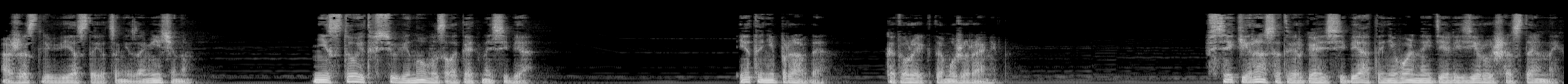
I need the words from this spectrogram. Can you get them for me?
а жест любви остается незамеченным, не стоит всю вину возлагать на себя. Это неправда, которая к тому же ранит. Всякий раз отвергая себя, ты невольно идеализируешь остальных.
